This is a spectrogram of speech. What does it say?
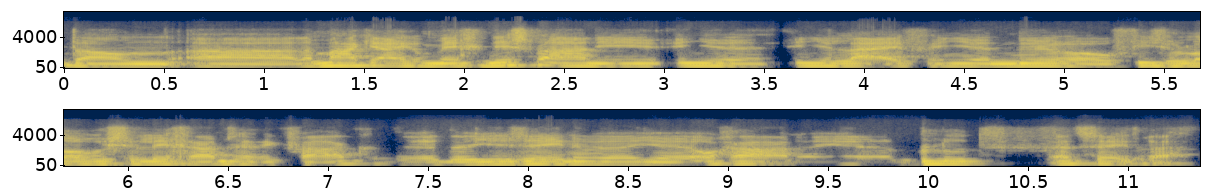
dan, eh, dan maak je eigenlijk een mechanisme aan in je, in je, in je lijf, in je neurofysiologische lichaam, zeg ik vaak. De, de, je zenuwen, je organen, je bloed, et cetera.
